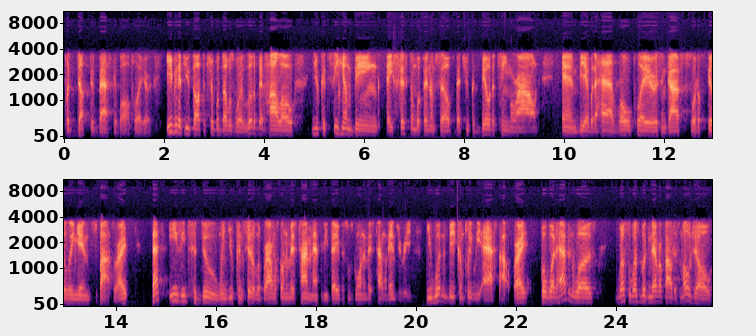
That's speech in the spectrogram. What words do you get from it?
productive basketball player. Even if you thought the triple doubles were a little bit hollow, you could see him being a system within himself that you could build a team around and be able to have role players and guys sort of filling in spots, right? That's easy to do when you consider LeBron was going to miss time and Anthony Davis was going to miss time with injury. You wouldn't be completely asked out, right? But what happened was – Russell Westbrook never found his mojo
